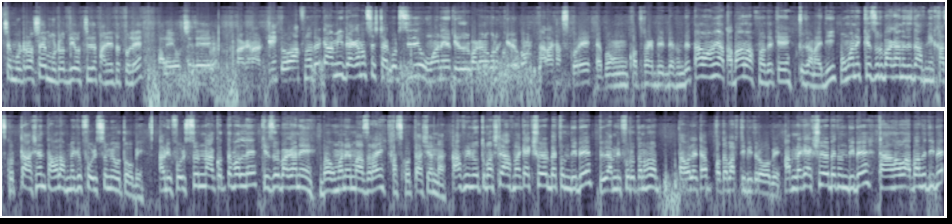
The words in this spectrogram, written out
হচ্ছে মোটর আছে মোটর দিয়ে হচ্ছে যে পানিটা তুলে আর এই হচ্ছে যে বাগান আর কি। তো আপনাদেরকে আমি দেখানোর চেষ্টা করছি যে ওমানের খেজুর বাগান ওগুলো কীরকম তারা কাজ করে এবং কত টাকা দিয়ে বেতন দেয় তাও আমি আবারও আপনাদেরকে একটু জানাই দিই। ওমানের খেজুর বাগানে যদি আপনি কাজ করতে আসেন তাহলে আপনাকে পরিশ্রমী হতে হবে। আপনি পরিশ্রম না করতে পারলে খেজুর বাগানে বা ওমানের মাজরায় কাজ করতে আসেন না। আপনি নতুন আসলে আপনাকে একশো বেতন দিবে। যদি আপনি পুরাতন হন তাহলে এটা বাড়তি ভিতরে হবে। আপনাকে একশো বেতন দিবে তা হওয়া আবার দিবে।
